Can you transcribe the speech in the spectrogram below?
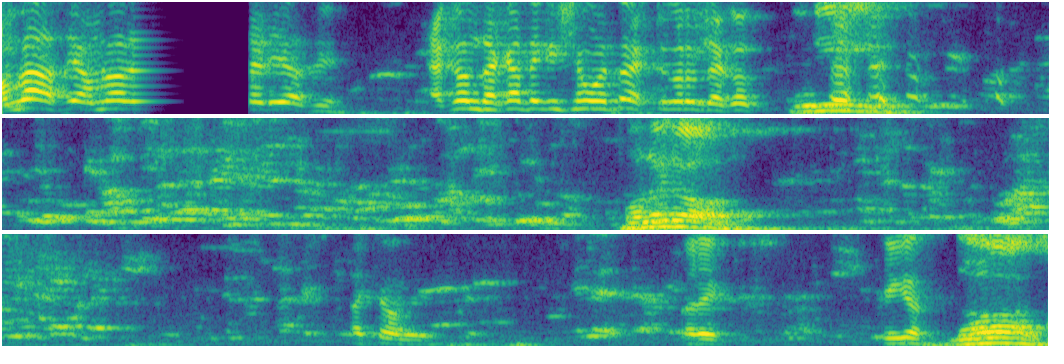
আমরা আছি আমরা রেডি আছি। এখন দেখা দেখি সময় তো একটু করে দেখো। কুড়ি। পনেরো। আচ্ছা আরে ঠিক আছে। দশ।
